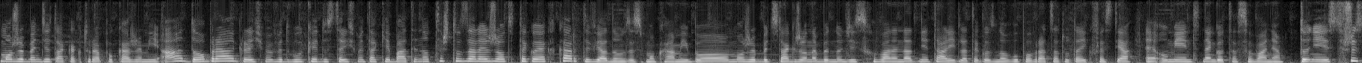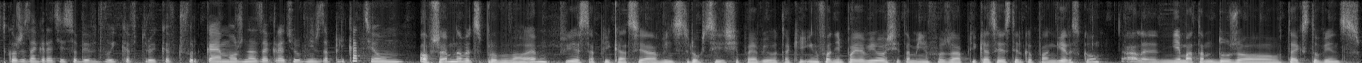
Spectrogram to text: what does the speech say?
może będzie taka, która pokaże mi, a dobra, graliśmy we dwójkę i dostaliśmy takie baty. No też to zależy od tego, jak karty wiadą ze smokami, bo może być tak, że one będą gdzieś schowane na dnie talii, dlatego znowu powraca tutaj kwestia e, umiejętnego tasowania. To nie jest wszystko, że zagracie sobie w dwójkę, w trójkę, w czwórkę, można zagrać również z aplikacją. Owszem, nawet spróbowałem. Jest aplikacja, w instrukcji się pojawiło takie info. Nie pojawiło się tam info, że aplikacja jest tylko po angielsku, ale nie ma tam dużo tekstu, więc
